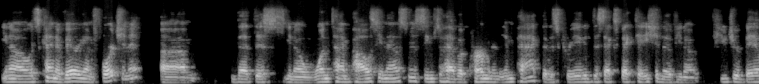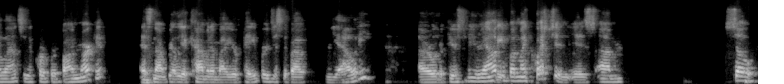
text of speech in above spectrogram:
you know, it's kind of very unfortunate um, that this, you know, one-time policy announcement seems to have a permanent impact that has created this expectation of, you know, future bailouts in the corporate bond market. That's not really a comment about your paper, just about reality, or what appears to be reality. But my question is, um, so,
